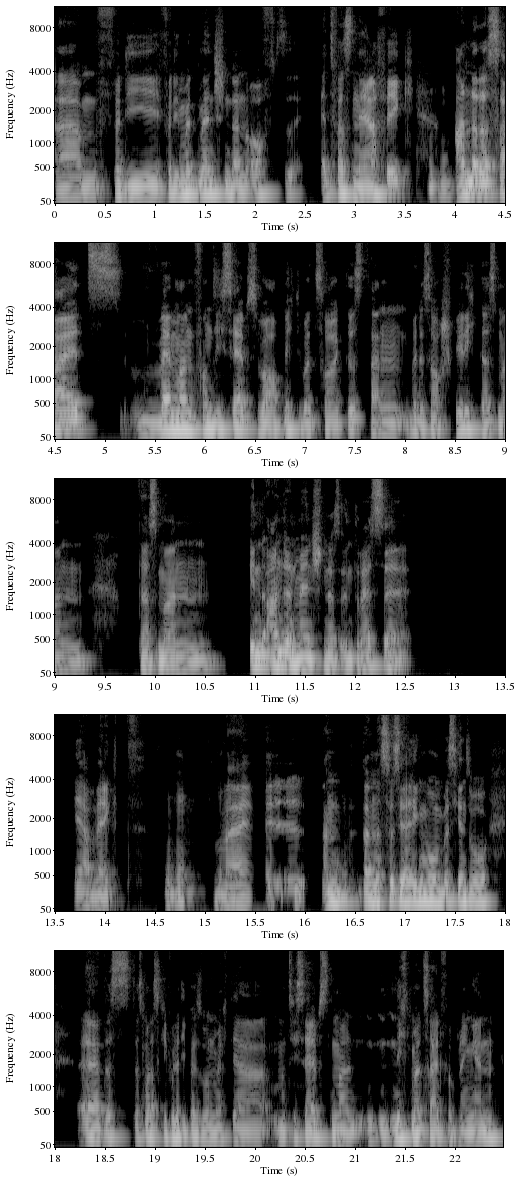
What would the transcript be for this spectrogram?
ähm, für die, für die Mitmenschen dann oft etwas nervig. Mhm. Andererseits, wenn man von sich selbst überhaupt nicht überzeugt ist, dann wird es auch schwierig, dass man, dass man in anderen Menschen das Interesse erweckt. Mhm. Weil dann, dann ist es ja irgendwo ein bisschen so, äh, dass, dass man das Gefühl hat, die Person möchte ja mit sich selbst mal nicht mal Zeit verbringen.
